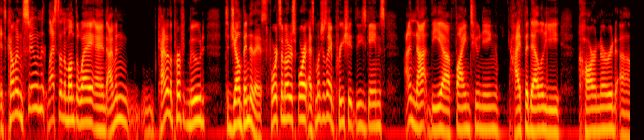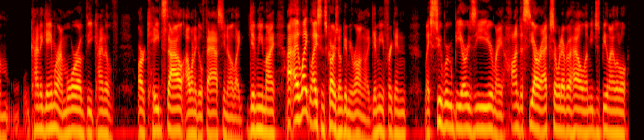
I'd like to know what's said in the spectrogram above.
it's coming soon, less than a month away, and I'm in kind of the perfect mood to jump into this. Forza Motorsport, as much as I appreciate these games, I'm not the uh, fine tuning, high fidelity car nerd um, kind of gamer. I'm more of the kind of arcade style. I want to go fast, you know, like give me my. I, I, like licensed cars. Don't get me wrong. Like give me freaking my Subaru BRZ or my Honda CRX or whatever the hell. Let me just be my little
